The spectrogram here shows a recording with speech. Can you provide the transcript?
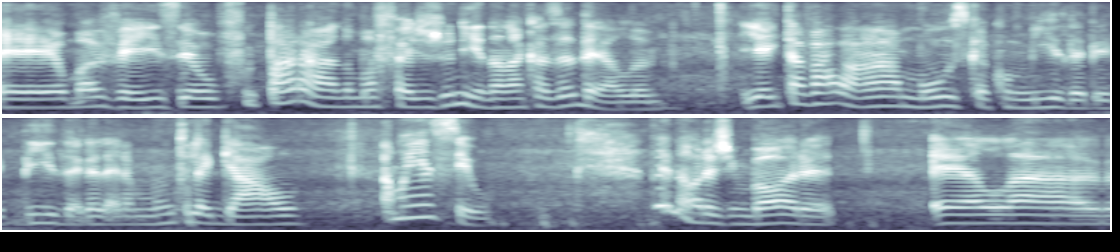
é, uma vez eu fui parar numa festa junina na casa dela. E aí tava lá, música, comida, bebida, galera muito legal. Amanheceu. Daí na hora de ir embora, ela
